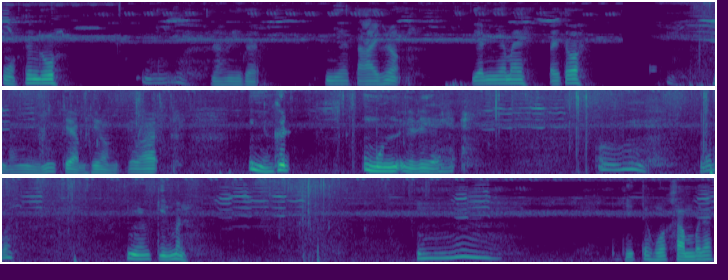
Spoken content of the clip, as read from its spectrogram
หวกยังอยู่หลังนี้ก็เงี้ยตายพี่น้องเปลี่ยนเงี้ยไหมไปต่อหลังนี้มีแจ่มพี่น้องแต่ว่าอย่างขึ้นมุนเรื่อยโอ้ยแล้วบ่อหยังกินมัน ติดตัวหัวคำไปจัก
